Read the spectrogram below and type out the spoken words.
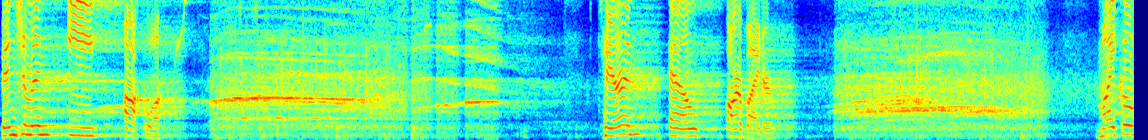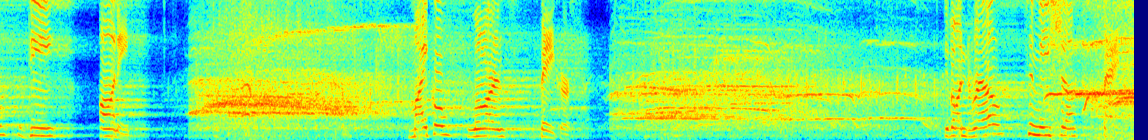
Benjamin E. Aqua. Taryn L. Arbeiter. Michael D. Ani. Michael Lawrence Baker. Devondrell Tamisha Banks.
